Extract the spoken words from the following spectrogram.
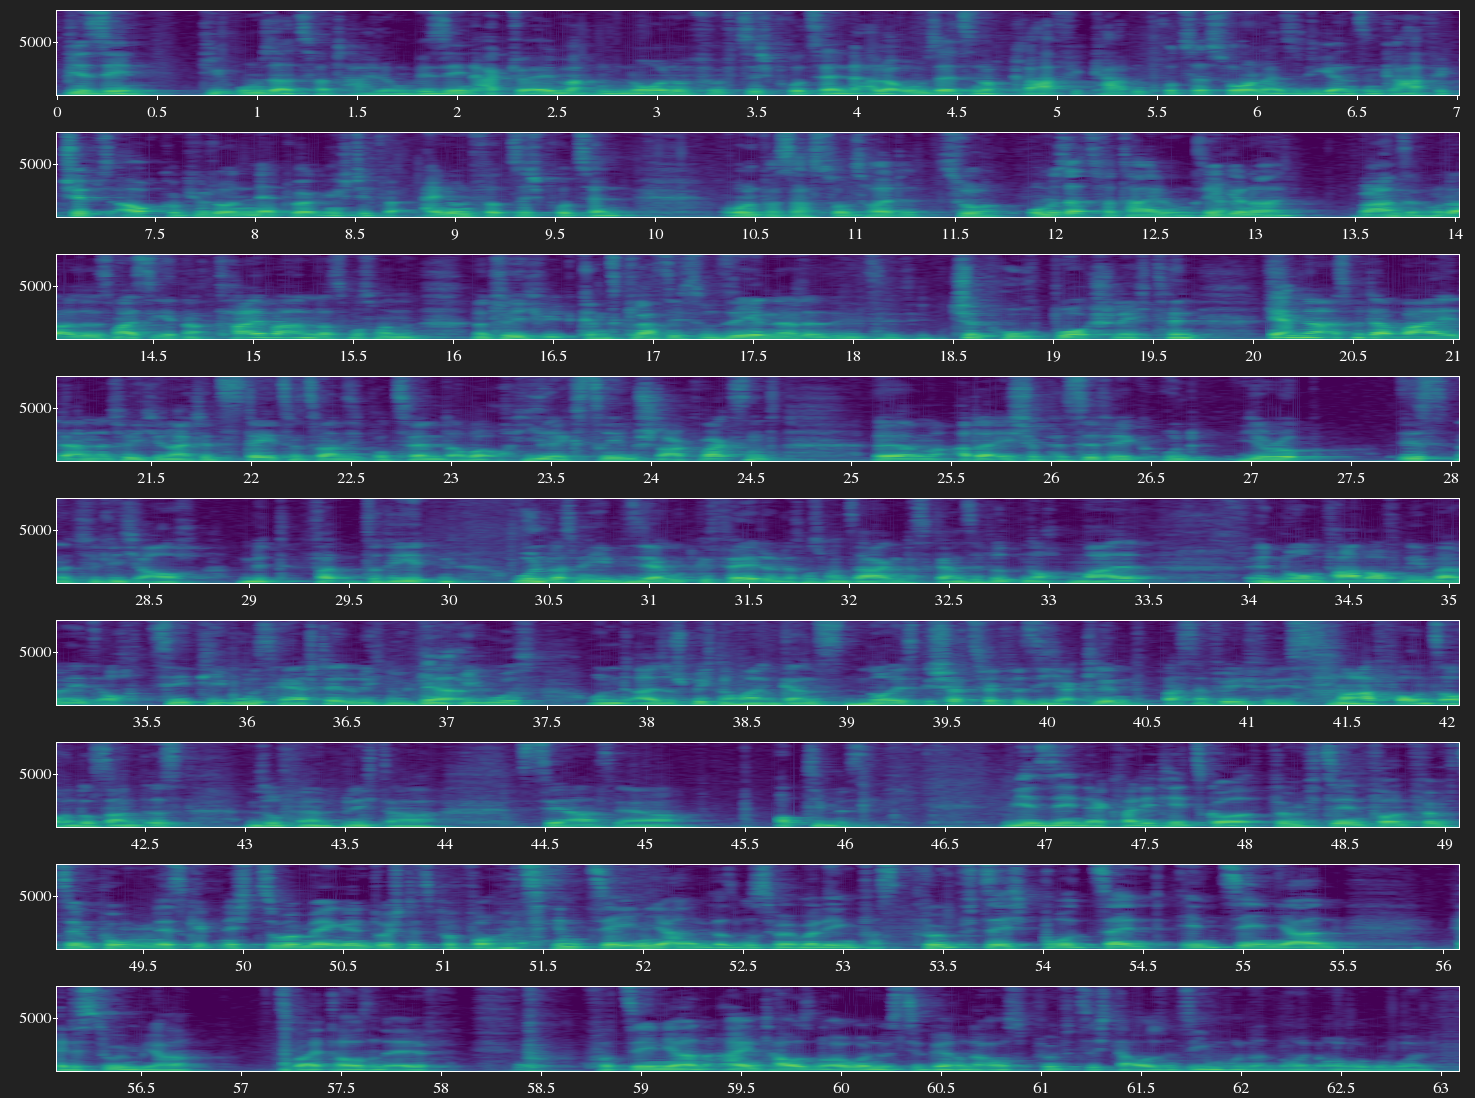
Wir sehen die Umsatzverteilung. Wir sehen aktuell machen 59% aller Umsätze noch Grafikkartenprozessoren, also die ganzen Grafikchips. Auch Computer und Networking steht für 41%. Und was sagst du uns heute zur Umsatzverteilung regional? Wahnsinn, oder? Also das meiste geht nach Taiwan, das muss man natürlich ganz klassisch so sehen, ne? die, die Chip-Hochburg schlechthin. Ja. China ist mit dabei, dann natürlich United States mit 20 Prozent, aber auch hier extrem stark wachsend. Ähm, Other Asia Pacific und Europe ist natürlich auch mit vertreten. Und was mir eben sehr gut gefällt, und das muss man sagen, das Ganze wird nochmal enorm Fahrt aufnehmen, weil man jetzt auch CPUs herstellt und nicht nur Ja. GPUs und also sprich nochmal ein ganz neues Geschäftsfeld für sich erklimmt, was natürlich für die Smartphones auch interessant ist. Insofern bin ich da sehr, sehr optimistisch. Wir sehen der Qualitätsscore 15 von 15 Punkten. Es gibt nichts zu bemängeln. Durchschnittsperformance in 10 Jahren, das muss ich mir überlegen, fast 50 Prozent in 10 Jahren hättest du im Jahr 2011 vor 10 Jahren 1000 Euro investiert, wären daraus 50.709 Euro geworden.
